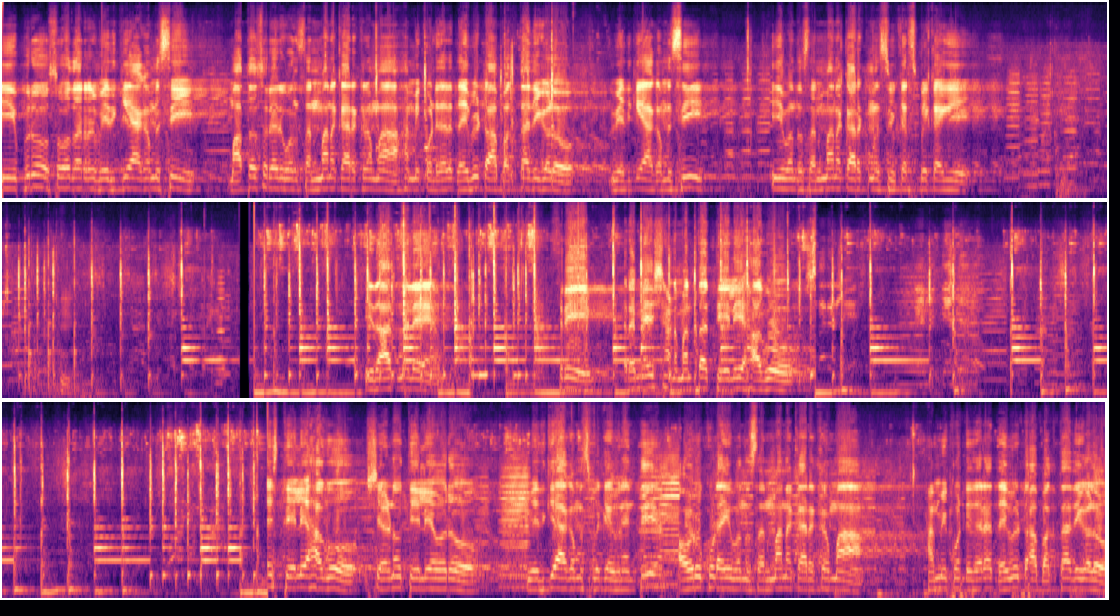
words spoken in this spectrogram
ಈ ಇಬ್ಬರು ಸೋದರರು ವೇದಿಕೆ ಆಗಮಿಸಿ ಮಾತೋಶ್ವರರಿಗೆ ಒಂದು ಸನ್ಮಾನ ಕಾರ್ಯಕ್ರಮ ಹಮ್ಮಿಕೊಂಡಿದ್ದಾರೆ. ದಯವಿಟ್ಟು ಆ ಭಕ್ತಾದಿಗಳು ವೇದಿಕೆ ಆಗಮಿಸಿ ಈ ಒಂದು ಸನ್ಮಾನ ಕಾರ್ಯಕ್ರಮ ಸ್ವೀಕರಿಸಬೇಕಾಗಿ. ಇದಾದ್ಮೇಲೆ ಶ್ರೀ ರಮೇಶ್ ಹನುಮಂತ ತೇಲಿ ಹಾಗೂ ರಮೇಶ್ ತೇಲಿ ಹಾಗೂ ಶರಣು ತೇಲಿ ಅವರು ವೇದಿಕೆ ಆಗಮಿಸಬೇಕೆ ವಿನಂತಿ. ಅವರು ಕೂಡ ಈ ಒಂದು ಸನ್ಮಾನ ಕಾರ್ಯಕ್ರಮ ಹಮ್ಮಿಕೊಂಡಿದ್ದಾರೆ. ದಯವಿಟ್ಟು ಆ ಭಕ್ತಾದಿಗಳು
